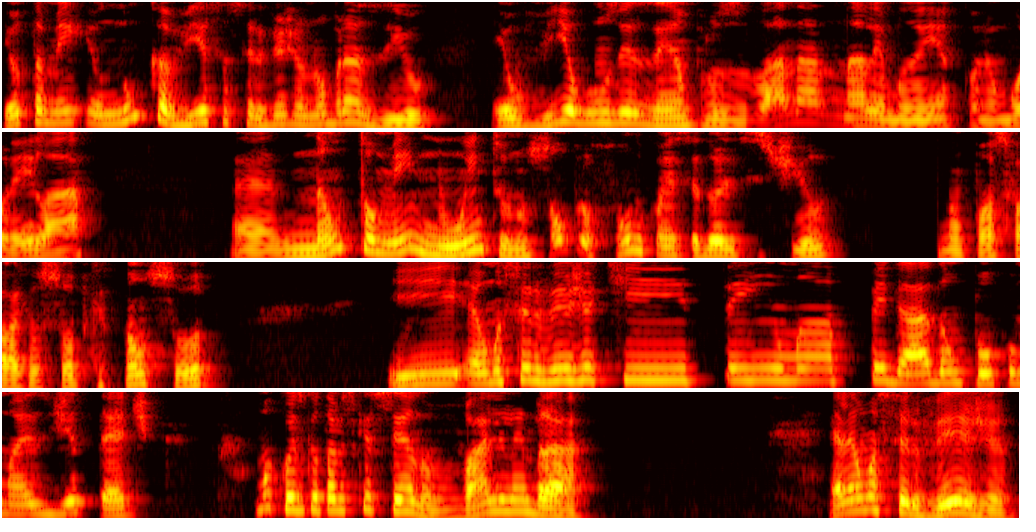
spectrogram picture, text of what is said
Eu também, eu nunca vi essa cerveja no Brasil. Eu vi alguns exemplos lá na, na Alemanha, quando eu morei lá. É, não tomei muito, não sou um profundo conhecedor desse estilo. Não posso falar que eu sou porque eu não sou. E é uma cerveja que tem uma pegada um pouco mais dietética. Uma coisa que eu estava esquecendo, vale lembrar. Ela é uma cerveja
